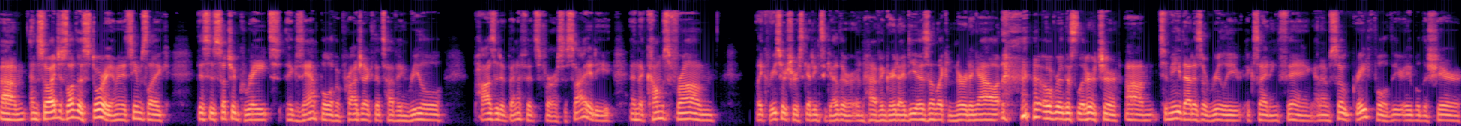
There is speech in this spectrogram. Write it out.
Um, and so I just love this story. I mean, it seems like this is such a great example of a project that's having real positive benefits for our society and that comes from like researchers getting together and having great ideas and like nerding out over this literature. Um, to me, that is a really exciting thing. And I'm so grateful that you're able to share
